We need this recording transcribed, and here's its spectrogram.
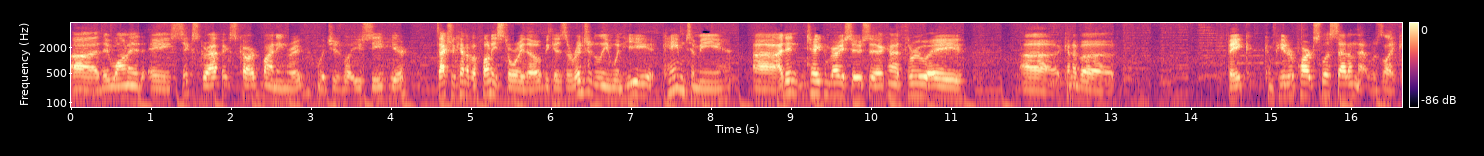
Uh, they wanted a six graphics card mining rig, which is what you see here. It's actually kind of a funny story though, because originally when he came to me, uh, I didn't take him very seriously. I kind of threw a uh, kind of a fake computer parts list at him that was like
